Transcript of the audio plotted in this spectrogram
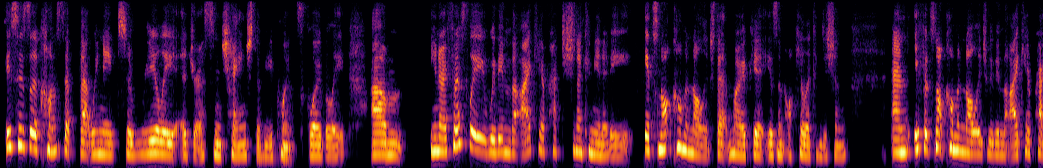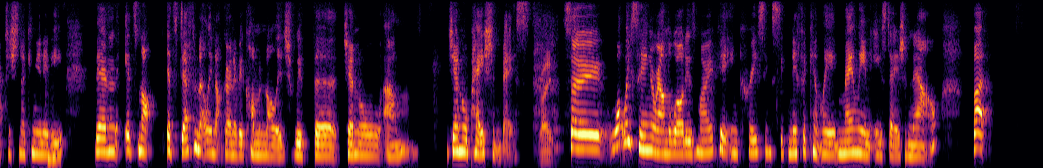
this is a concept that we need to really address and change the viewpoints globally. Um, you know, firstly, within the eye care practitioner community, it's not common knowledge that myopia is an ocular condition. And if it's not common knowledge within the eye care practitioner community, then it's not, it's definitely not going to be common knowledge with the general um, general patient base. Right. So what we're seeing around the world is myopia increasing significantly, mainly in East Asia now. But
